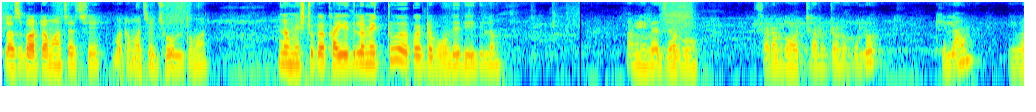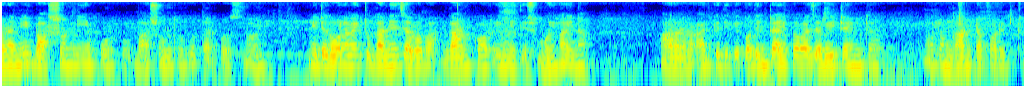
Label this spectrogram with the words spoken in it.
প্লাস বাটা মাছ আছে, বাটা মাছের ঝোল তোমার। না, মিষ্টুকে খাইয়ে দিলাম একটু, আর কয়েকটা বোঁদে দিয়ে দিলাম। আমি এবার যাব। সারা ঘর ঝাড়ু টাড়ু হলো, খেলাম, এবার আমি বাসন নিয়ে পড়ব, বাসন ধোবো, তারপর স্নান। মেয়েটাকে বললাম, একটু গানে যা বাবা, গান কর, এমনিতে সময় হয় না। আর আজকে থেকে কদিন টাইম পাওয়া যাবে এই টাইমটা বললাম, গানটা কর একটু।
